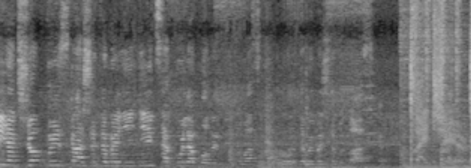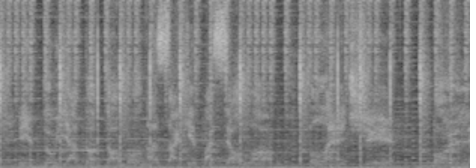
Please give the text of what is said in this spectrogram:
І якщо ви скажете мені ні, ця куля полетить у вас голову, вибачте, будь ласка. Вечір, іду я додому на захід посьоло Плечі болять,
